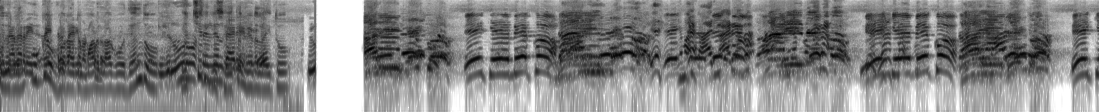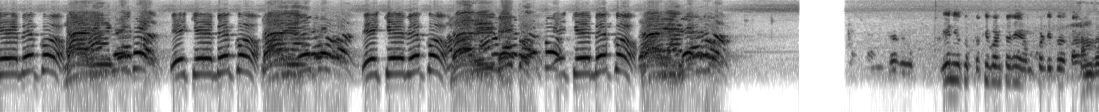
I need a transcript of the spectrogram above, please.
ದಿನಗಳಲ್ಲಿ ಉಗ್ರ ಹೋರಾಟ ಮಾಡಲಾಗುವುದೆಂದು ಎಚ್ಚರಿಕೆ ಸಹಿತ ನೀಡಲಾಯಿತು. ಬೇಕೇ ಬೇಕು. ಬೇಕೇ? ಬೇಕು? ಬೇಕೇ? ಬೇಕು? ಬೇಕೇ? ಬೇಕು? ಬೇಕೇ? ಬೇಕು? ಬೇಕೇ? ಬೇಕು ಏನಿವತ್ತು ಪ್ರತಿಭಟನೆ ಹಮ್ಮಿಕೊಂಡಿದ್ದು? ನಮ್ದು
